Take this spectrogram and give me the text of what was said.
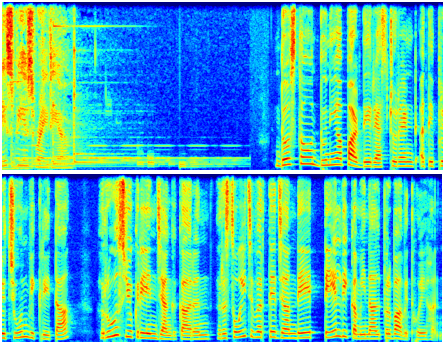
SBS Radio. ਦੋਸਤੋ, ਦੁਨੀਆ ਭਰ ਦੇ ਰੈਸਟੋਰੈਂਟ ਅਤੇ ਪ੍ਰਚੂਨ ਵਿਕਰੇਤਾ ਰੂਸ ਯੂਕਰੇਨ ਜੰਗ ਕਾਰਨ ਰਸੋਈ 'ਚ ਵਰਤੇ ਜਾਂਦੇ ਤੇਲ ਦੀ ਕਮੀ ਨਾਲ ਪ੍ਰਭਾਵਿਤ ਹੋਏ ਹਨ।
